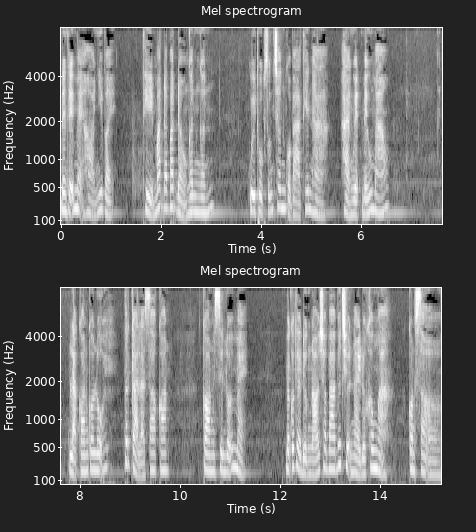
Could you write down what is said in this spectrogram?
Nên thấy mẹ hỏi như vậy, Thì mắt đã bắt đầu ngân ngấn. Quỳ thụp xuống chân của bà Thiên Hà, Hải Nguyệt mếu máu. Là con có lỗi. Tất cả là do con. Con xin lỗi mẹ. Mẹ có thể đừng nói cho ba biết chuyện này được không ạ? Con sợ.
